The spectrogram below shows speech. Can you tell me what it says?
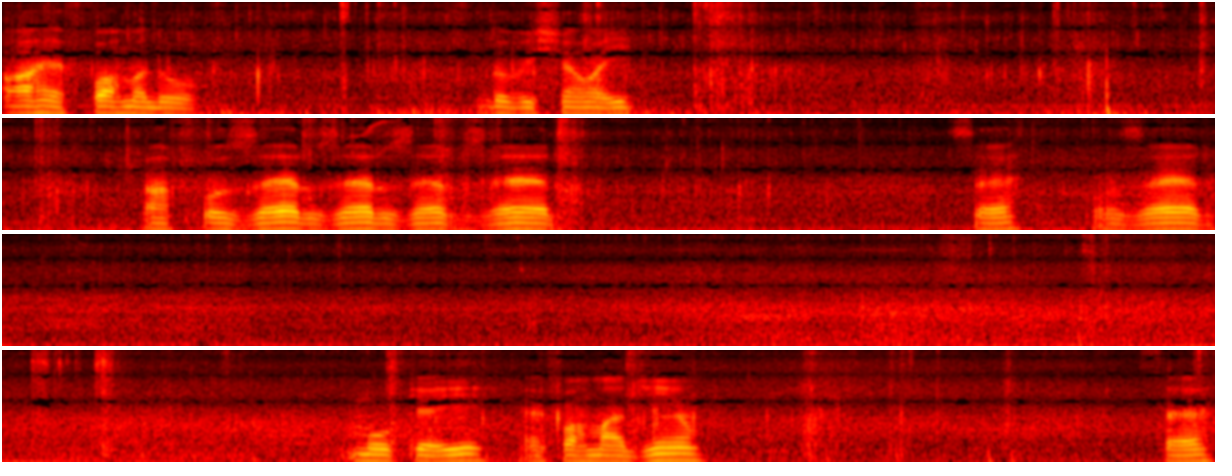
a reforma do, do bichão aí. Ah, ficou zero, zero, zero, zero. Certo? Ficou zero. Muque aí, é formadinho. Certo?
